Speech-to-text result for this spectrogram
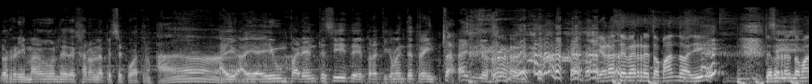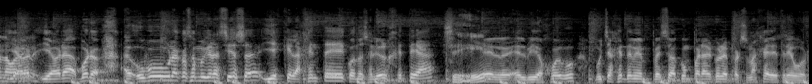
los Reyes Magos le dejaron la PS4. Ah. Hay, hay, hay un paréntesis de prácticamente 30 años. Y ahora te ves retomando allí. Te ves Sí, retomando. y ahora, y ahora, bueno, hubo una cosa muy graciosa y es que la gente, cuando salió el GTA, Sí. el, el videojuego, mucha gente me empezó a comparar con el personaje de Trevor.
